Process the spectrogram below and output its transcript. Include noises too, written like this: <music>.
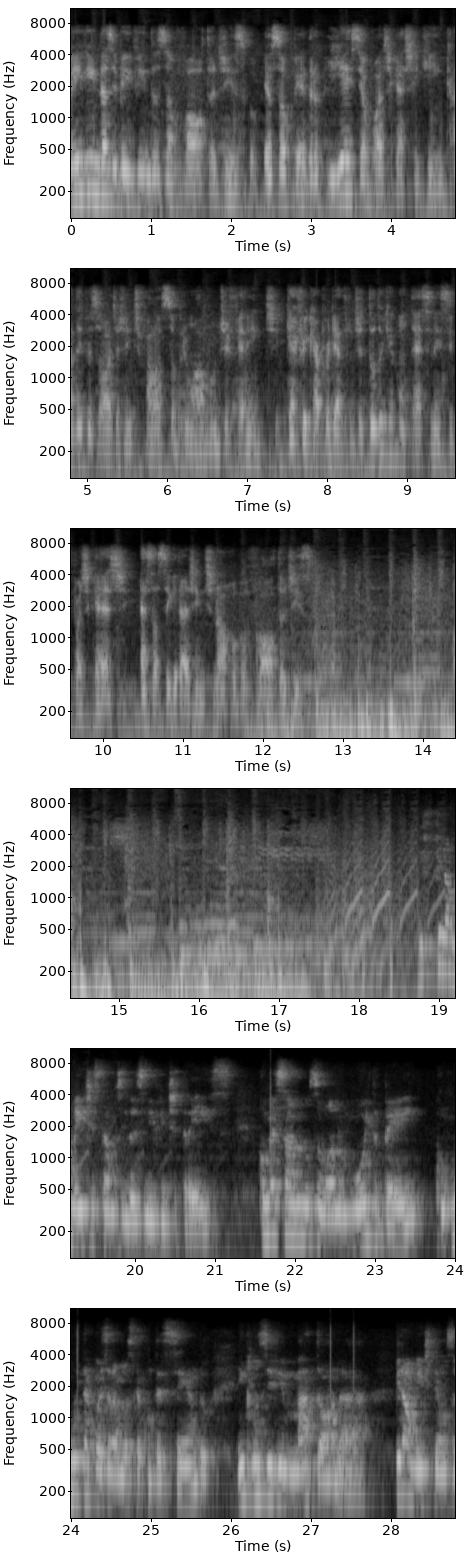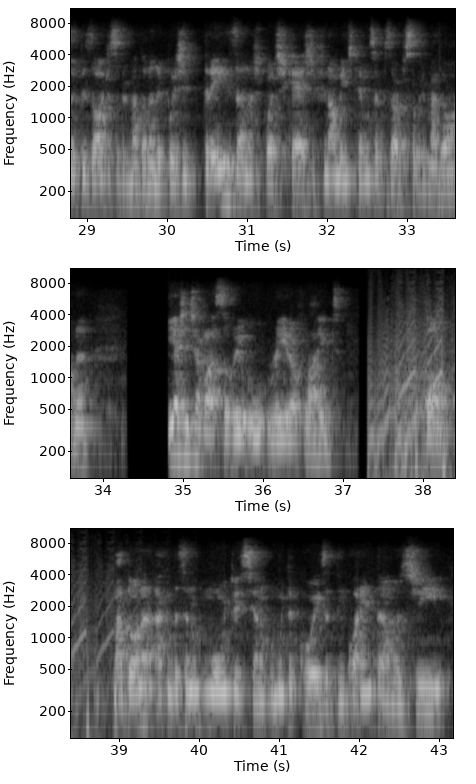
Bem-vindas e bem-vindos ao Volta Disco. Eu sou o Pedro e esse é o podcast em que em cada episódio a gente fala sobre um álbum diferente. Quer ficar por dentro de tudo o que acontece nesse podcast? É só seguir a gente no arroba Volta Disco. E finalmente estamos em 2023. Começamos o ano muito bem, com muita coisa na música acontecendo, inclusive Madonna. Finalmente temos um episódio sobre Madonna depois de três anos de podcast. Finalmente temos um episódio sobre Madonna. E a gente vai falar sobre o Ray of Light. Bom, Madonna acontecendo muito esse ano com muita coisa. Tem 40 anos de,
